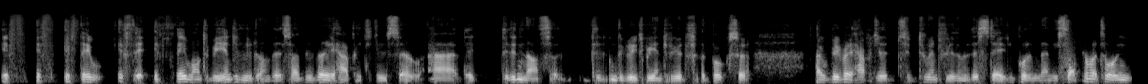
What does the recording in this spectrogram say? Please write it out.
if if if they if they if they want to be interviewed on this, I'd be very happy to do so. Uh, they they didn't answer, they didn't agree to be interviewed for the book, so I would be very happy to, to, to interview them at this stage and put in any supplement or in,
